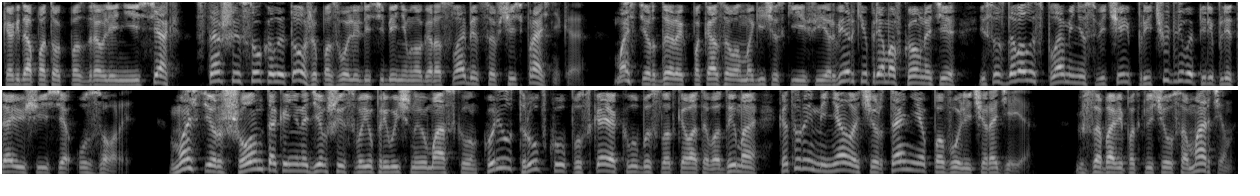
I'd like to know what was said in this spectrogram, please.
Когда поток поздравлений иссяк, старшие соколы тоже позволили себе немного расслабиться в честь праздника. Мастер Дерек показывал магические фейерверки прямо в комнате и создавал из пламени свечей причудливо переплетающиеся узоры. Мастер Шон, так и не надевший свою привычную маску, курил трубку, пуская клубы сладковатого дыма, который менял очертания по воле чародея. К забаве подключился Мартин,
